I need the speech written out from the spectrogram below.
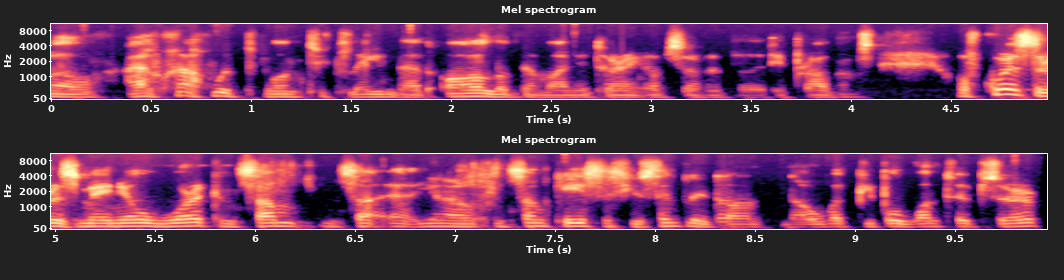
well, I, I, would want to claim that all of the monitoring observability problems. Of course, there is manual work and some, uh, you know, in some cases you simply don't know what people want to observe.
